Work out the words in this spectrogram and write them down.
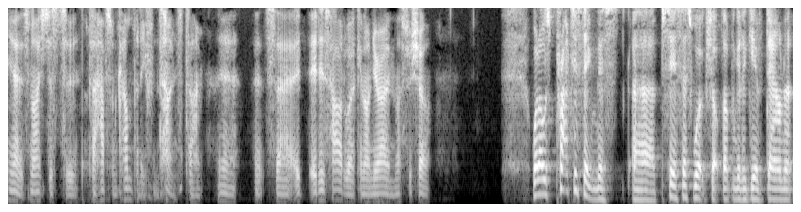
yeah, it's nice just to to have some company from time to time. Yeah, it's uh, it it is hard working on your own. That's for sure. Well, I was practicing this uh, CSS workshop that I'm going to give down at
